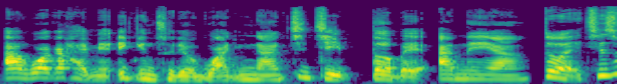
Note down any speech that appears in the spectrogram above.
啊，我跟海绵已经找到原因啊，这集特别安内啊。对，其实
